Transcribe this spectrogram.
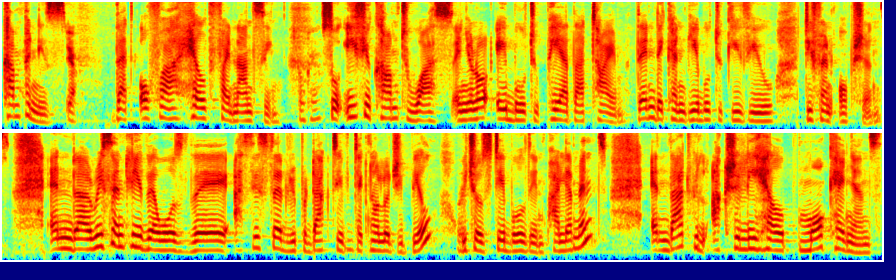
companies yeah. That offer health financing. Okay. So if you come to us and you're not able to pay at that time, then they can be able to give you different options. And uh, recently there was the Assisted Reproductive Technology Bill, right. which was tabled in Parliament, and that will actually help more Kenyans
